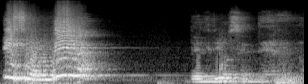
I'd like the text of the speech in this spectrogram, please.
Y se olvida del Dios eterno.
